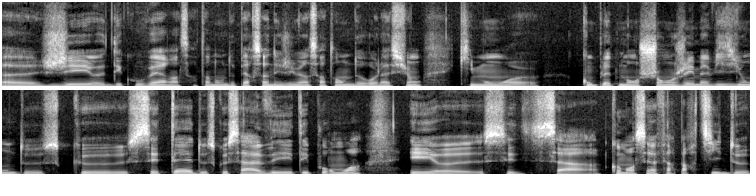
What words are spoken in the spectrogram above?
euh, j'ai euh, découvert un certain nombre de personnes et j'ai eu un certain nombre de relations qui m'ont euh, complètement changé ma vision de ce que c'était, de ce que ça avait été pour moi. Et ça a commencé à faire partie de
